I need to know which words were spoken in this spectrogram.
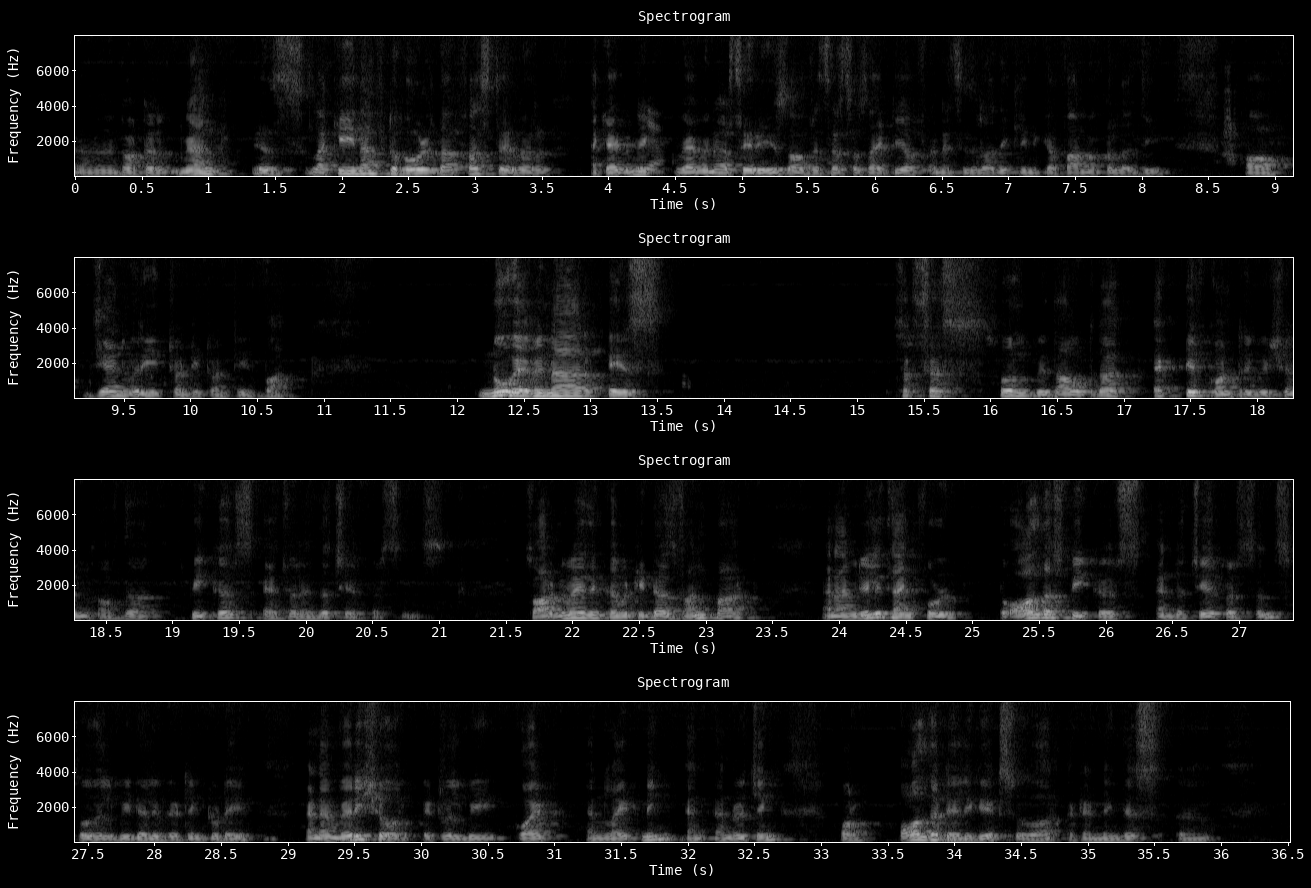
uh, Dr. Mayank is lucky enough to hold the first ever academic yeah. webinar series of Research Society of Anesthesiology Clinical Pharmacology of January 2021. No webinar is successful without the active contribution of the speakers as well as the chairpersons. So organizing committee does one part and I'm really thankful to all the speakers and the chairpersons who will be deliberating today. And I'm very sure it will be quite enlightening and enriching for all the delegates who are attending this uh,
